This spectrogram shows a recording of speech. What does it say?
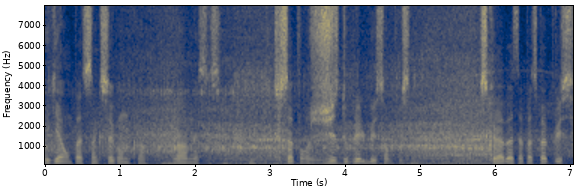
Les gars, on passe 5 secondes quoi. Non mais c'est ça. Tout ça pour juste doubler le bus en plus. Parce que là-bas, ça passe pas plus.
